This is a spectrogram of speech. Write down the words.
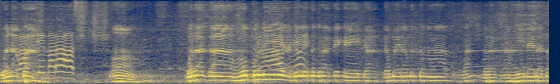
Wala pa. From J. Maras. Oh. Murag ah, hopefully uh, dili to grabe kay ga, gamay naman to nga uh, murag uh, hinay ra to.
